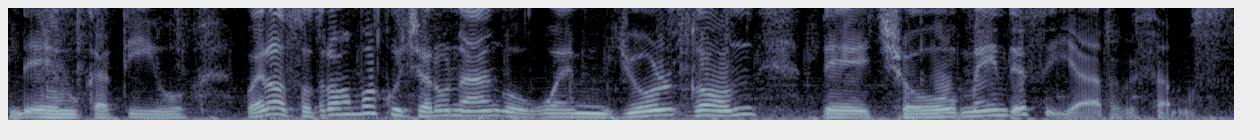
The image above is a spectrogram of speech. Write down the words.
educativo. Bueno, nosotros vamos a escuchar un ángulo, When You're Gone, de Show Méndez y ya regresamos.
